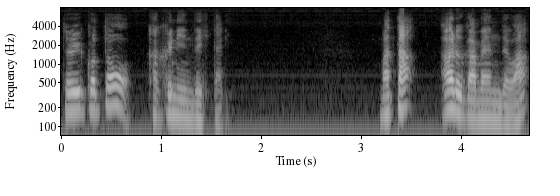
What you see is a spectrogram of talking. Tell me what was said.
ということを確認できたりまたある画面では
